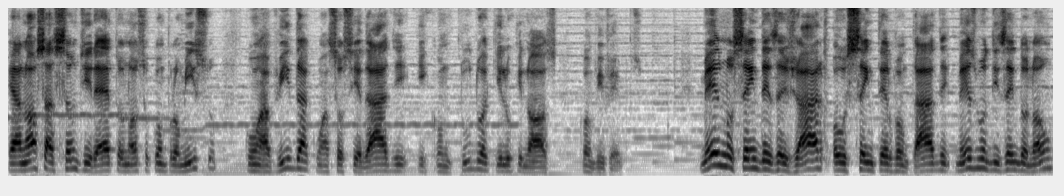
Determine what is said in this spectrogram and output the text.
é a nossa ação direta, o nosso compromisso com a vida, com a sociedade e com tudo aquilo que nós convivemos. Mesmo sem desejar ou sem ter vontade, mesmo dizendo não,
